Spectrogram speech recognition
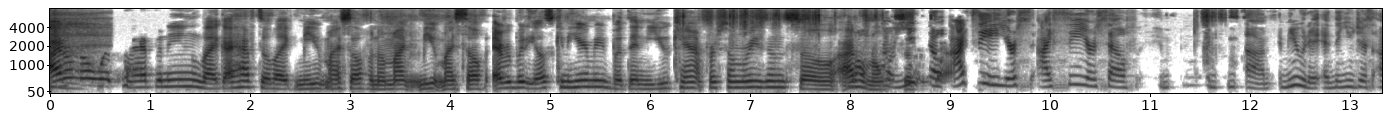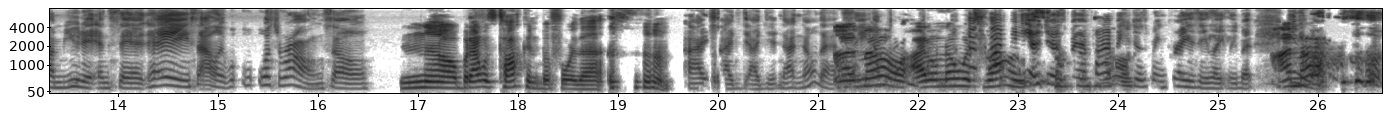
I don't know what's happening. Like I have to like mute myself and I might mute myself. Everybody else can hear me, but then you can't for some reason. So I don't know no, you know. I see your I see yourself m- m- um, muted, and then you just unmuted and said, "Hey, Sally, wh- wh- what's wrong?" So No, but I was talking before that. I, I I did not know that. I See, I'm know. I don't know what's wrong. Poppy has just been Something's Poppy wrong. has just been crazy lately. But I anyway, know.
